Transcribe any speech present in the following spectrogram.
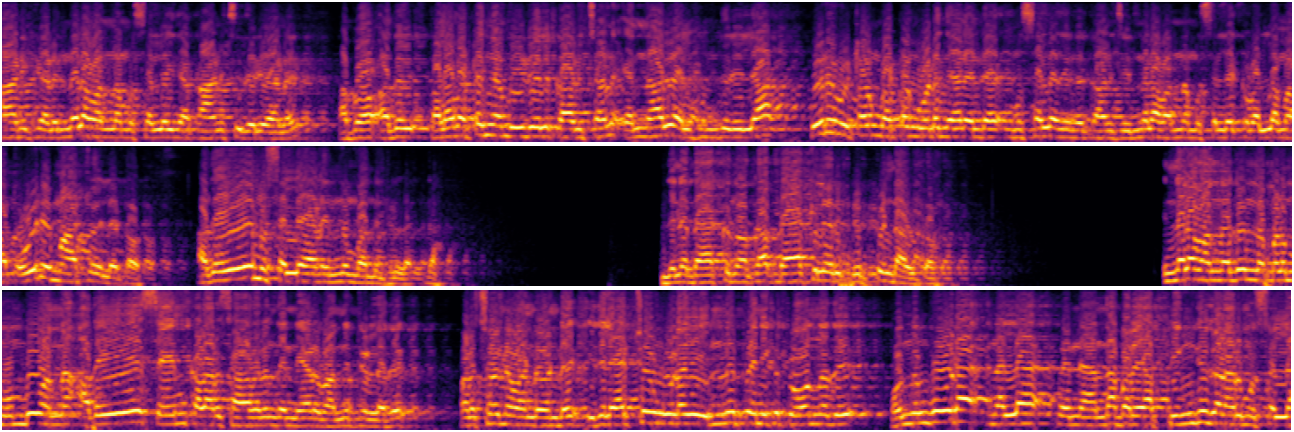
കാണിക്കുകയാണ്. ഇന്നലെ വന്ന മുസല്ല ഞാൻ കാണിച്ചു തരികയാണ്. അപ്പോ അത് പലവട്ടം ഞാൻ വീഡിയോയിൽ കാണിച്ചാണ്. എന്നാലും അലഹമില്ല ഒരു വട്ടം വട്ടം കൂടെ ഞാൻ എന്റെ മുസല്ല നിങ്ങൾ കാണിച്ചു. ഇന്നലെ വന്ന മുസല്ലക്ക് വല്ല മാറ്റം ഒരു മാറ്റവും ഇല്ല കേട്ടോ. അതേ മുസല്ലയാണ് ഇന്നും വന്നിട്ടുള്ളത്. ഇതിന്റെ ബാക്ക് നോക്കാം. ബാക്കിൽ ഒരു ഗ്രിപ്പ് ഉണ്ടാവും കേട്ടോ ഇന്നലെ വന്നതും നമ്മൾ മുമ്പ് വന്ന അതേ സെയിം കളർ സാധനം തന്നെയാണ് വന്നിട്ടുള്ളത്. പടച്ചോണ്ട് കണ്ടുകൊണ്ട് ഇതിൽ ഏറ്റവും കൂടുതൽ ഇന്നിപ്പോ എനിക്ക് തോന്നുന്നത് ഒന്നും കൂടെ നല്ല പിന്നെ എന്താ പറയാ പിങ്ക് കളർ മുസല്ല.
